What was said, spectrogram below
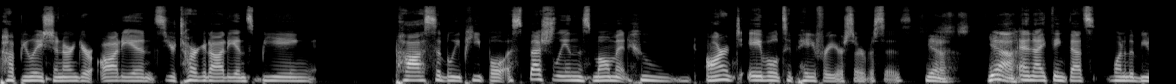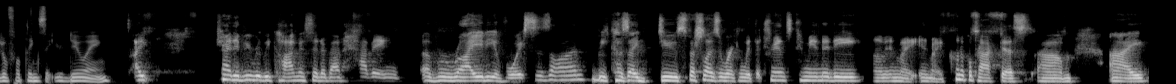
population or your audience, your target audience being possibly people, especially in this moment, who aren't able to pay for your services. Yeah. Yeah. And I think that's one of the beautiful things that you're doing. I try to be really cognizant about having a variety of voices on because I do specialize in working with the trans community um, in my in my clinical practice. Um, I,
